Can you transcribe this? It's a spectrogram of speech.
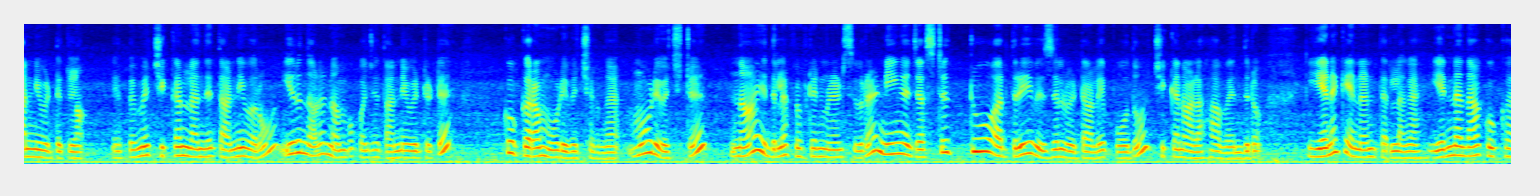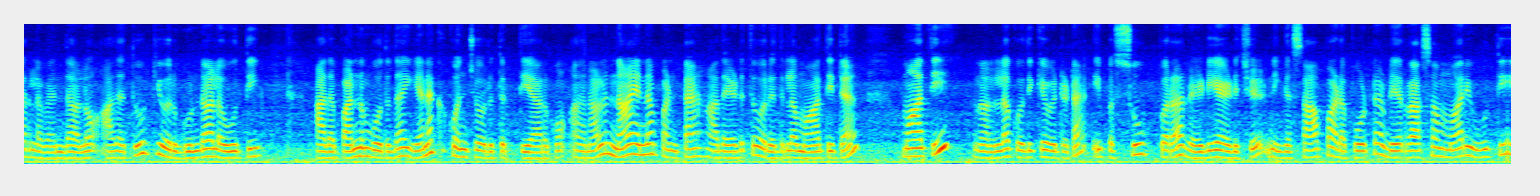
தண்ணி விட்டுக்கலாம். எப்போயுமே சிக்கன்லேருந்தே தண்ணி வரும். இருந்தாலும் நம்ம கொஞ்சம் தண்ணி விட்டுட்டு குக்கரை மூடி வச்சுருங்க. மூடி வச்சுட்டு நான் இதில் ஃபிஃப்டீன் மினிட்ஸ் வரேன் நீங்கள் just two or three whistle விட்டாலே போதும். சிக்கன் அழகாக வெந்துடும். எனக்கு என்னன்னு தெரிலங்க. என்ன தான் குக்கரில் வெந்தாலும் அதை தூக்கி ஒரு குண்டால் ஊற்றி அதை பண்ணும்போது தான் எனக்கு கொஞ்சம் ஒரு திருப்தியாக இருக்கும். அதனால் நான் என்ன பண்ணிட்டேன்? அதை எடுத்து ஒரு இதில் மாற்றிட்டேன் மாற்றி நல்லா கொதிக்க விட்டுட்டேன். இப்போ சூப்பராக ரெடி ஆகிடுச்சு நீங்கள் சாப்பாடை போட்டு அப்படியே ரசம் மாதிரி ஊற்றி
